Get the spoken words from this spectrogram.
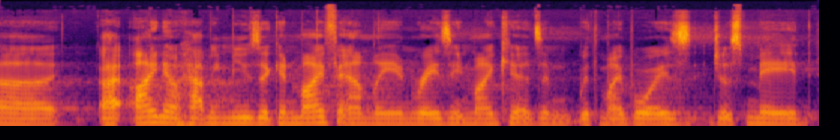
uh, I, I, know having music in my family and raising my kids and with my boys just made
